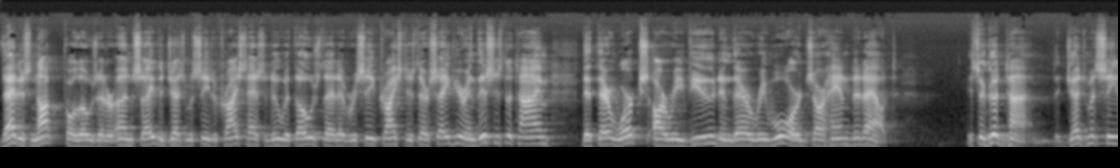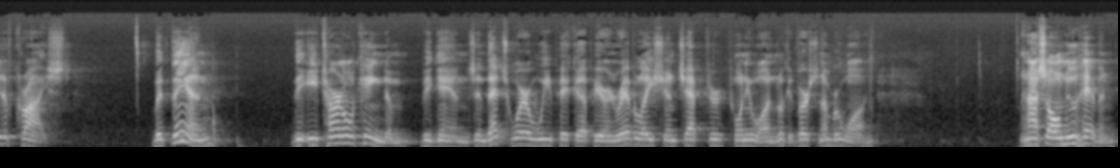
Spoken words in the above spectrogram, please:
That is not for those that are unsaved. The judgment seat of Christ has to do with those that have received Christ as their Savior, and this is the time that their works are reviewed and their rewards are handed out. It's a good time, the judgment seat of Christ. But then the eternal kingdom begins, and that's where we pick up here in Revelation chapter 21. Look at verse number 1. And I saw a new heaven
